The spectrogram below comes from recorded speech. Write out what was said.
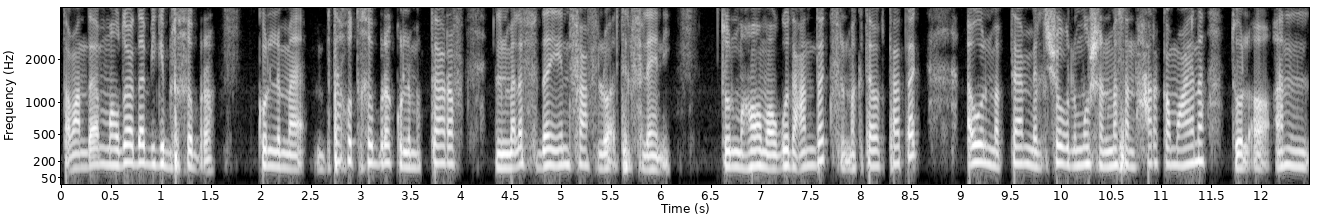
طبعا ده الموضوع ده بيجي بالخبرة. كل ما بتاخد خبرة كل ما بتعرف الملف ده ينفع في الوقت الفلاني. طول ما هو موجود عندك في المكتبة بتاعتك أول ما بتعمل شغل موشن مثلا حركة معينة تقول آه أنا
